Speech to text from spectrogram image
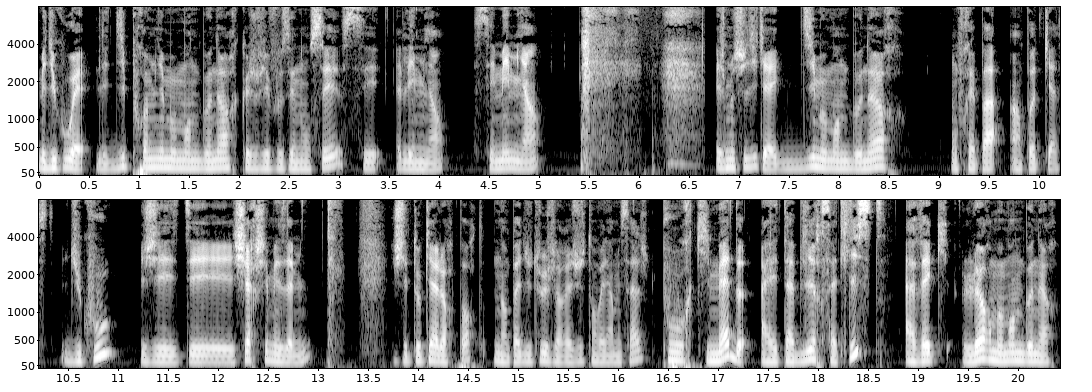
Mais du coup, ouais, les 10 premiers moments de bonheur que je vais vous énoncer, c'est les miens, c'est mes miens. Et je me suis dit qu'avec 10 moments de bonheur, on ferait pas un podcast. Du coup, j'ai été chercher mes amis, j'ai toqué à leur porte, non pas du tout, je leur ai juste envoyé un message, pour qu'ils m'aident à établir cette liste avec leurs moments de bonheur.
